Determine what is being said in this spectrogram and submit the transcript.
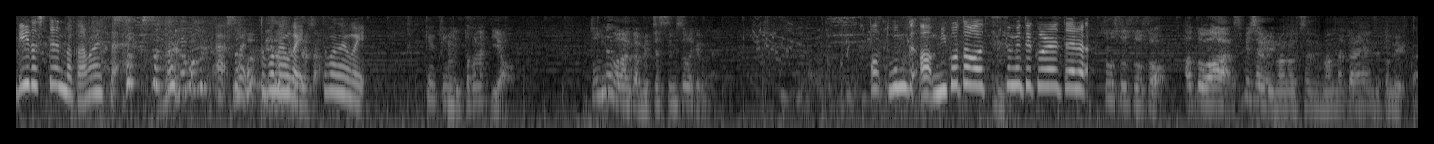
リードしてんのかナイスくそダイナモブリあ、ま飛ばない方がいい。飛ばない方がいい。オッケーオッケー。うん飛ばなくていいよ。飛んでもなんかめっちゃ進みそうだけどねあ飛んであ味方が進めてくれてる。そうそうそうそう。あとはスペシャル今のうち真ん中ら辺で飛んでいくか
